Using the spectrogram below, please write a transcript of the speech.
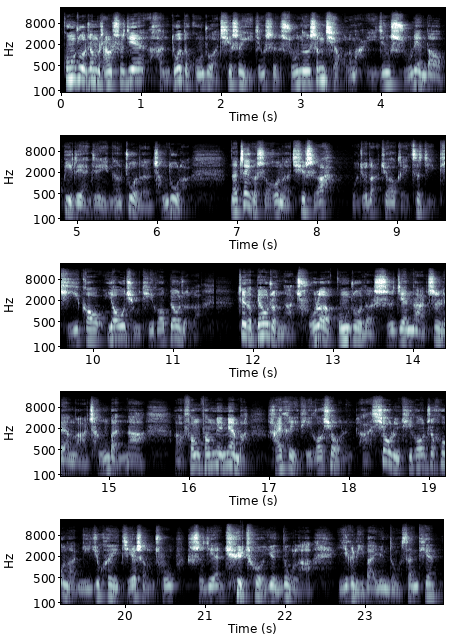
工作这么长时间，很多的工作其实已经是熟能生巧了嘛，已经熟练到闭着眼睛也能做的程度了。那这个时候呢，其实啊，我觉得就要给自己提高要求，提高标准了。这个标准呢，除了工作的时间呐、质量啊、成本呐啊方方面面吧，还可以提高效率啊。效率提高之后呢，你就可以节省出时间去做运动了啊。一个礼拜运动三天。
